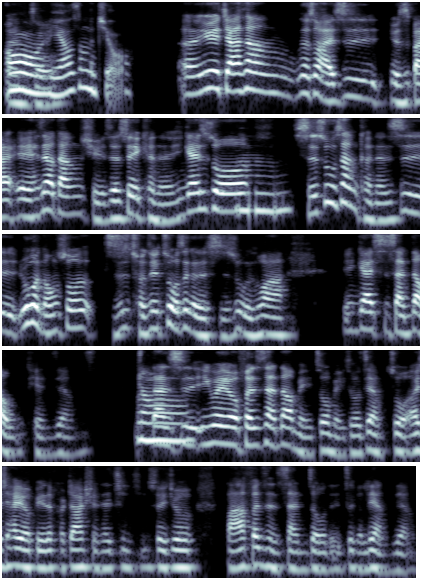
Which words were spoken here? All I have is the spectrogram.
哦，你要这么久？呃，因为加上那时候还是有时白，也，还是要当学生，所以可能应该是说，时数上可能是，如果浓缩只是纯粹做这个的时数的话，应该是三到五天这样子。但是因为又分散到每周每周这样做，而且还有别的 production 在进行，所以就把它分成三周的这个量这样。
